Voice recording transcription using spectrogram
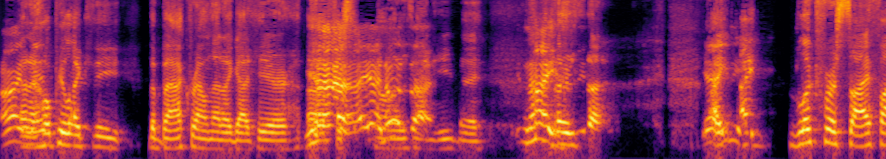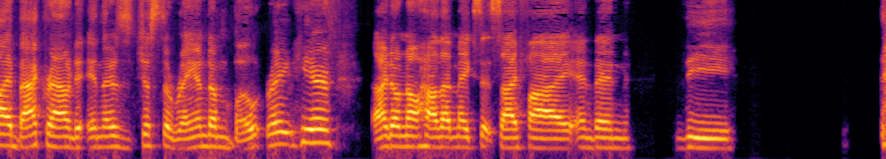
All right, and I hope you like the the background that I got here. uh, Yeah, yeah, I noticed $6 on eBay. nice. Yeah, I, I looked for a sci-fi background, and there's just a random boat right here. I don't know how that makes it sci-fi, and then the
